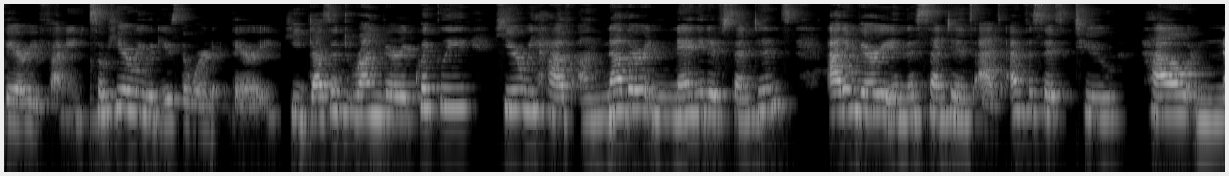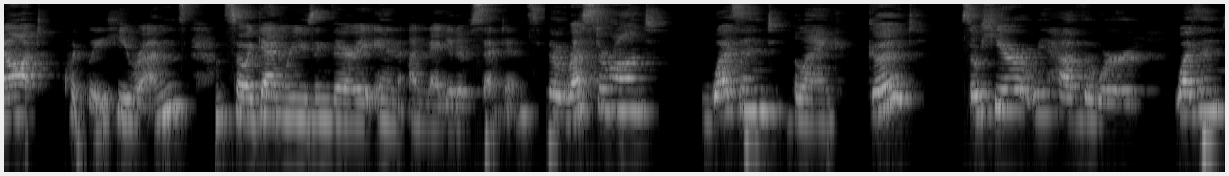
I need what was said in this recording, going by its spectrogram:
very funny. So here we would use the word very. He doesn't run very quickly. Here we have another negative sentence Adding very in this sentence adds emphasis to how not quickly he runs. So again, we're using very in a negative sentence. The restaurant wasn't blank good. So here we have the word wasn't,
